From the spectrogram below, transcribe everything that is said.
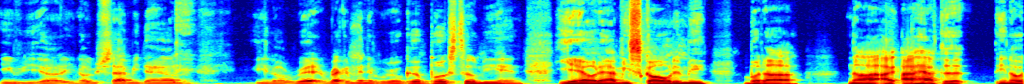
You've uh, you know you sat me down and you know read, recommended real good books to me and yelled at me, scolded me. But uh no, I I have to you know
